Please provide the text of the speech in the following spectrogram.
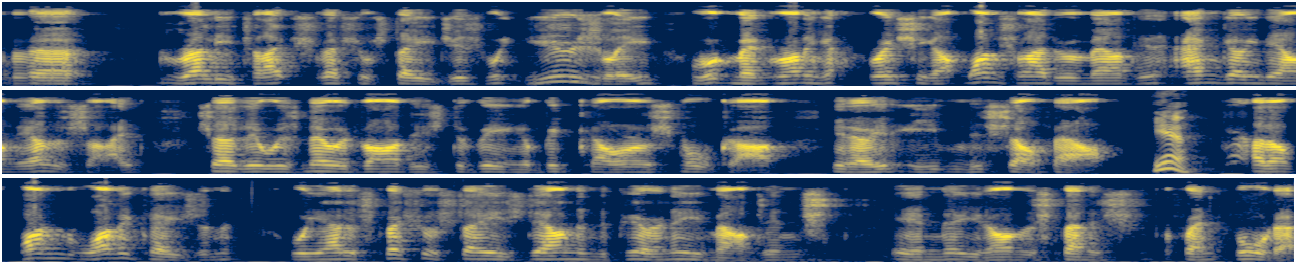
of uh, rally-type special stages, which usually meant running, racing up one side of a mountain and going down the other side. So there was no advantage to being a big car or a small car. You know, it evened itself out. Yeah. And on one one occasion, we had a special stage down in the Pyrenees Mountains, in you know on the Spanish-French border,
